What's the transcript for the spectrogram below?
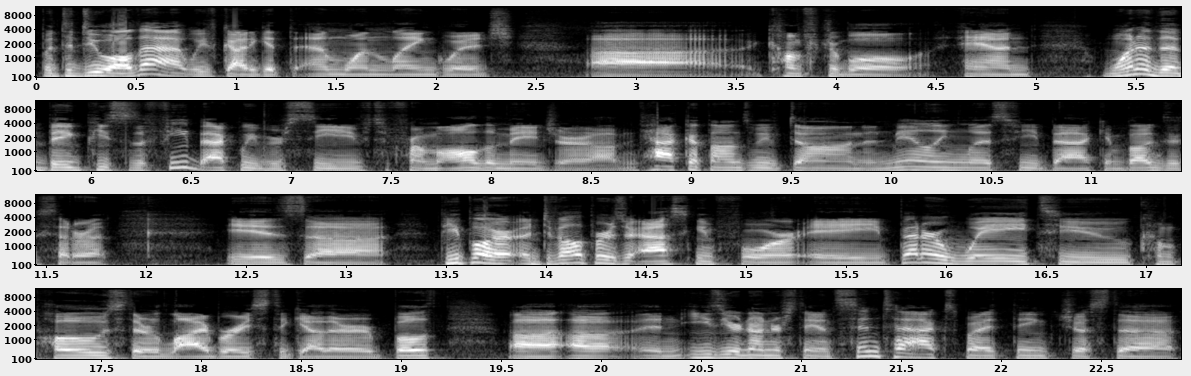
But to do all that, we've got to get the M1 language uh, comfortable. And one of the big pieces of feedback we've received from all the major um, hackathons we've done and mailing list feedback and bugs, etc., is uh, people are developers are asking for a better way to compose their libraries together, both uh, uh, an easier to understand syntax, but I think just a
